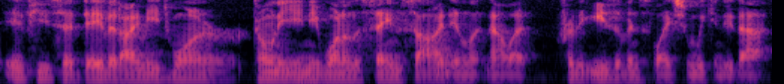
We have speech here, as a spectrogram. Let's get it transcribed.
If you said, David, I need one, or Tony, you need one on the same side, inlet and outlet, for the ease of installation, we can do that.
